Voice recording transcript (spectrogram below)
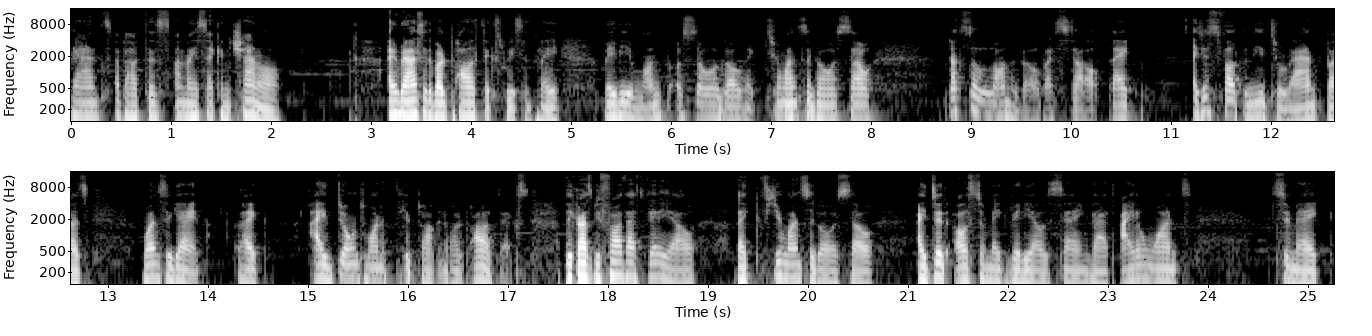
rant about this on my second channel. I ranted about politics recently, maybe a month or so ago, like two months ago or so. Not so long ago, but still. Like, I just felt the need to rant, but once again, like, I don't want to keep talking about politics. Because before that video, like a few months ago or so, I did also make videos saying that I don't want to make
